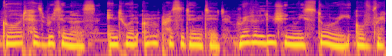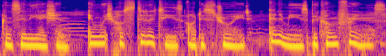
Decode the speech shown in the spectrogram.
God has written us into an unprecedented, revolutionary story of reconciliation in which hostilities are destroyed, enemies become friends,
